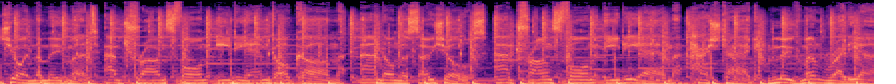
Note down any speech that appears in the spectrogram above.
Join the movement at transformedm.com and on the socials at transformedm. Hashtag movement radio.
